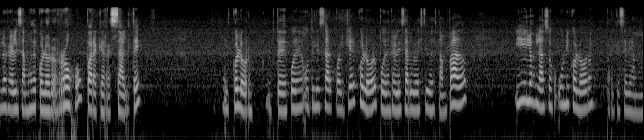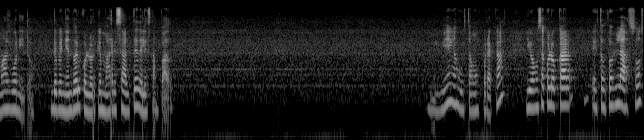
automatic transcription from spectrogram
Lo realizamos de color rojo para que resalte el color. Ustedes pueden utilizar cualquier color, pueden realizar el vestido estampado y los lazos unicolor para que se vean más bonito, dependiendo del color que más resalte del estampado. Muy bien, ajustamos por acá y vamos a colocar estos dos lazos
